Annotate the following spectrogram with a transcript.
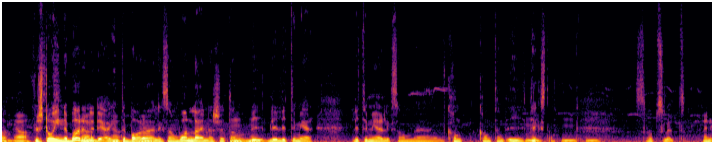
Dessutom, ja, förstå precis. innebörden Ja, i det. Inte bara mm. liksom one-liners utan Mm, bli, mm. bli lite mer, lite mer liksom, eh, con- content i Mm. texten. Mm, mm. Så absolut. Men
